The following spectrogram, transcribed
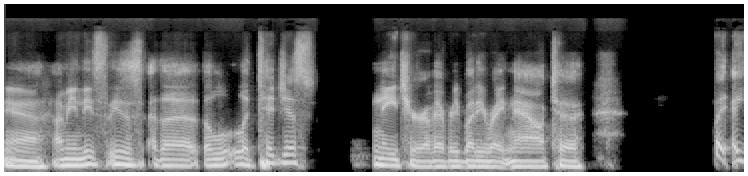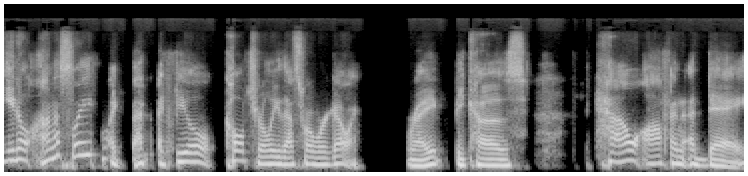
Yeah, I mean these these the the litigious nature of everybody right now to but uh, you know honestly like that I feel culturally that's where we're going right because how often a day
